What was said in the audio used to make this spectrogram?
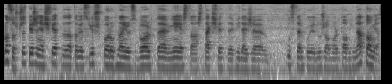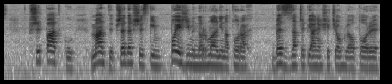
No cóż, przyspieszenia świetne, natomiast już w porównaniu z Voltem nie jest to aż tak świetne. Widać, że ustępuje dużo Voltowi. Natomiast w przypadku Manty przede wszystkim pojeździmy normalnie na torach, bez zaczepiania się ciągle o tory.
